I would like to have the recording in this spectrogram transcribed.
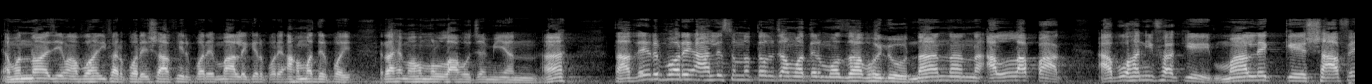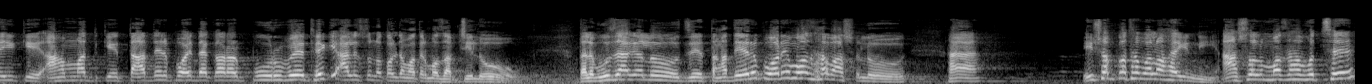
এমন নয় যে আবু হানিফার পরে, শাফির পরে, মালিকের পরে, আহমদের পরে জামিয়ান হ্যাঁ? তাদের পরে আহলে জামাতের মজাব হইল, না না না, আল্লাহ পাক আবু হানিফাকে, মালিককে, শাফেইকে, আহমদকে তাদের পয়দা করার পূর্বে থেকে আহলে সুন্নতল জামাতের মজাব ছিল। তাহলে বোঝা গেল যে তাদের পরে মজাব আসলো। হ্যাঁ এইসব কথা বলা হয়নি। আসল মজাব হচ্ছে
